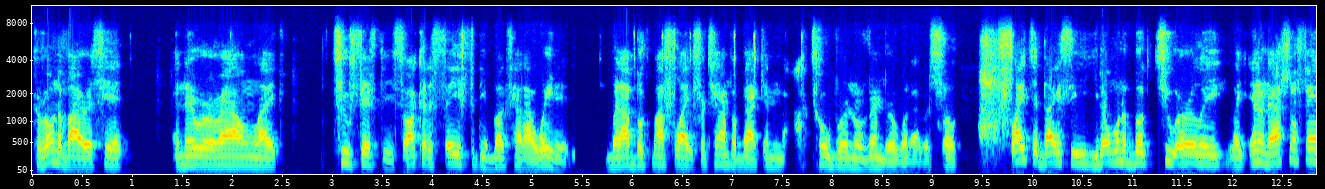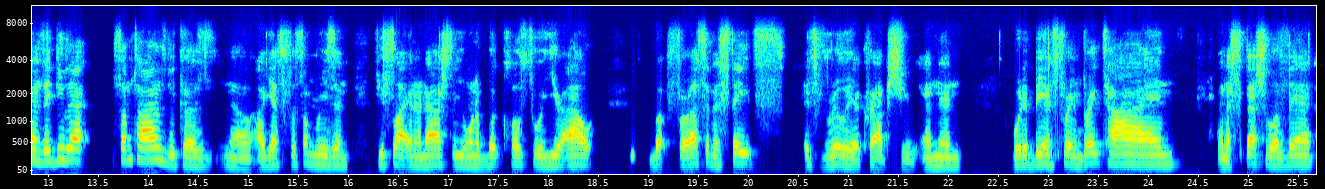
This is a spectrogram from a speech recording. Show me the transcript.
coronavirus hit, and they were around like 250. So I could have saved 50 bucks had I waited. But I booked my flight for Tampa back in October November or whatever. So flights are dicey. You don't want to book too early. Like international fans, they do that sometimes because, you know, I guess for some reason, if you fly internationally, you want to book close to a year out. But for us in the States, it's really a crapshoot. And then would it be in spring break time and a special event?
